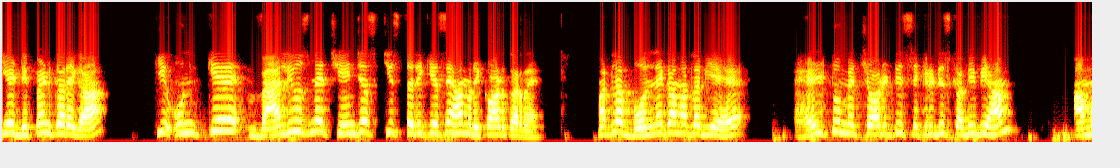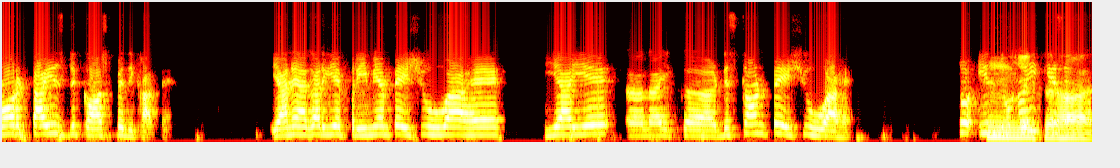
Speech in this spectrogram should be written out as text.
ये डिपेंड करेगा कि उनके वैल्यूज में चेंजेस किस तरीके से हम रिकॉर्ड कर रहे हैं मतलब बोलने का मतलब ये है हेल्थ टू मेच्योरिटी सिक्योरिटीज कभी भी हम अमोर्टाइज कॉस्ट पे दिखाते हैं यानी अगर ये प्रीमियम पे इश्यू हुआ है या ये लाइक uh, डिस्काउंट uh, पे इश्यू हुआ है तो इन हम्म, दोनों ही तो केसेस हाँ,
